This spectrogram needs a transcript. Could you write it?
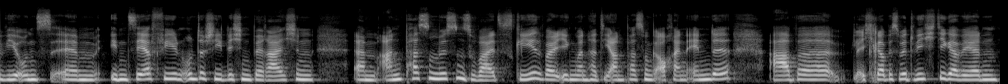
wir uns ähm, in sehr vielen unterschiedlichen Bereichen ähm, anpassen müssen, soweit es geht, weil irgendwann hat die Anpassung auch ein Ende. Aber ich glaube, es wird wichtiger werden,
